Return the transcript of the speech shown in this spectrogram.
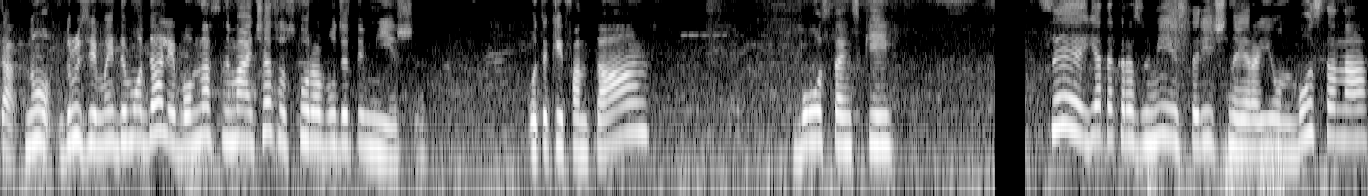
Так, ну, друзі, ми йдемо далі, бо в нас немає часу, скоро буде темніше. Отакий фонтан Бостонський. Це, я так розумію, історичний район Бостона.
